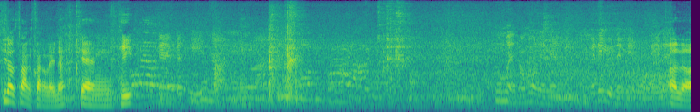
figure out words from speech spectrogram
ที่เราสั่งสั่งอะไรนะ แกงทิแกงกะทิหนังเนื้อคือเหมือนทั้งหมดเลยเนี่ยมันไม่ได้อยู่ในเมนูนี้เลย อ๋อเหรอ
